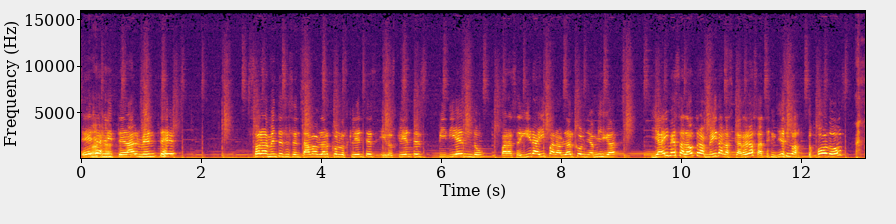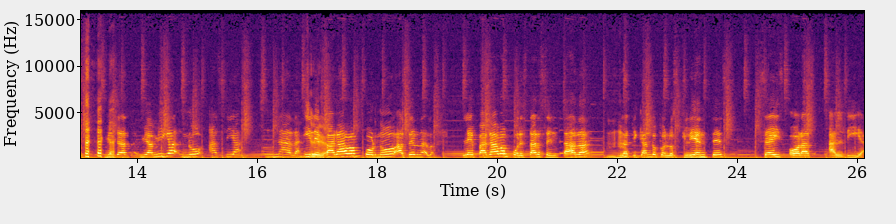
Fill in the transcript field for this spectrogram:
Ella literalmente solamente se sentaba a hablar con los clientes y los clientes pidiendo para seguir ahí para hablar con mi amiga. Y ahí ves a la otra maid a las carreras atendiendo a todos, mientras mi amiga no hacía nada. Y le pagaban por no hacer nada. Le pagaban por estar sentada platicando con los clientes seis horas al día.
